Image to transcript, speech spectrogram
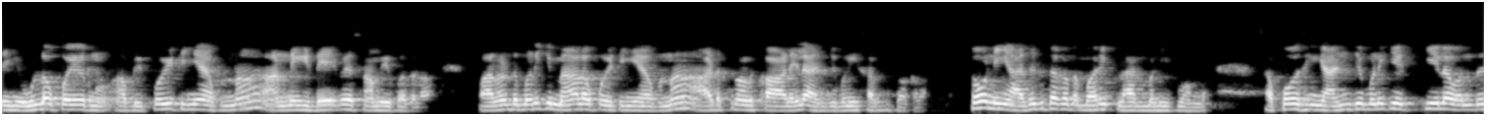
நீங்கள் உள்ளே போயிடணும் அப்படி போயிட்டீங்க அப்படின்னா அன்னைக்கு டேவே சாமி பார்க்கலாம் பன்னெண்டு மணிக்கு மேலே போயிட்டீங்க அப்படின்னா அடுத்த நாள் காலையில் அஞ்சு மணிக்கு சாமி பார்க்கலாம். ஸோ நீங்கள் அதுக்கு தகுந்த மாதிரி பிளான் பண்ணி போங்க. சப்போஸ் இங்கே அஞ்சு மணிக்கு கீழே வந்து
